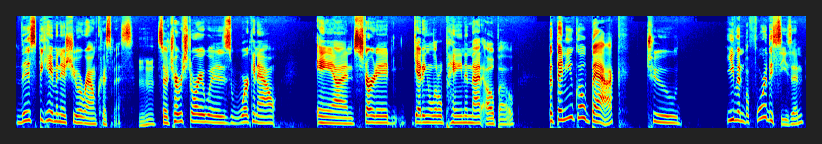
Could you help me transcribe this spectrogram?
this became an issue around Christmas. Mm-hmm. So Trevor Story was working out and started getting a little pain in that elbow. But then you go back to even before the season,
